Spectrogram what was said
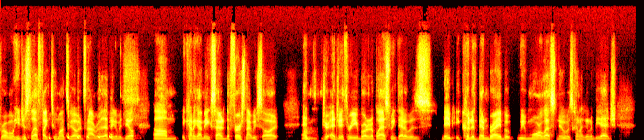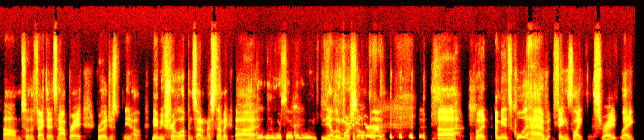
promo. He just left like two months ago. It's not really that big of a deal. Um, it kind of got me excited the first night we saw it, and NJ3 brought it up last week that it was maybe it could have been Bray, but we more or less knew it was kind of going to be Edge. Um, so the fact that it's not Bray really just you know made me shrivel up inside of my stomach. Uh, a little, little more salt on the wound. Yeah, a little more salt. uh, but I mean, it's cool to have things like this, right? Like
